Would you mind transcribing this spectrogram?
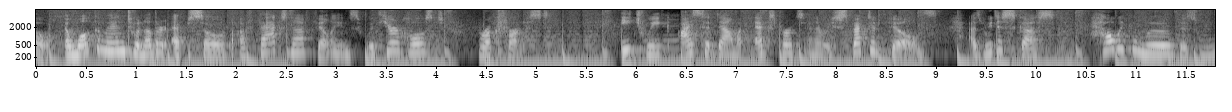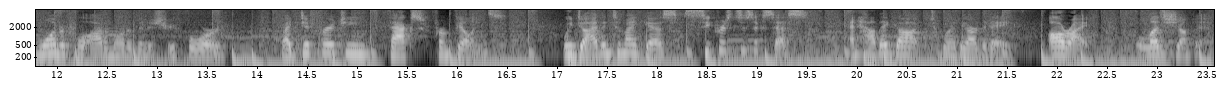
Hello, and welcome into another episode of Facts Not Feelings with your host, Brooke Furness. Each week, I sit down with experts in their respected fields as we discuss how we can move this wonderful automotive industry forward by differentiating facts from feelings. We dive into my guests' secrets to success and how they got to where they are today. All right, let's jump in.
